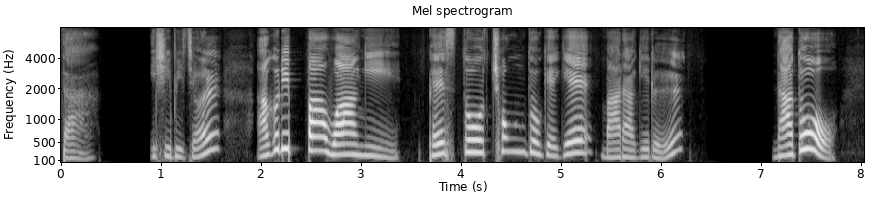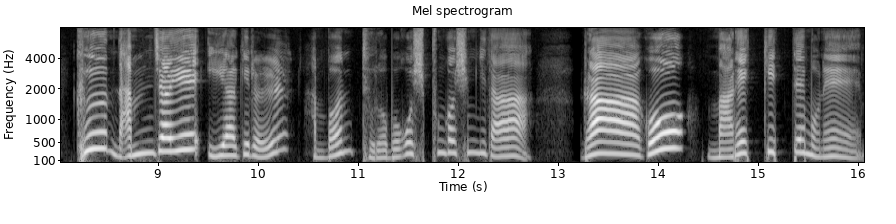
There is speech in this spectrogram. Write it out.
있다. 22절 아그리빠 왕이 베스토 총독에게 말하기를 나도 그 남자의 이야기를 한번 들어보고 싶은 것입니다. 라고 말했기 때문에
